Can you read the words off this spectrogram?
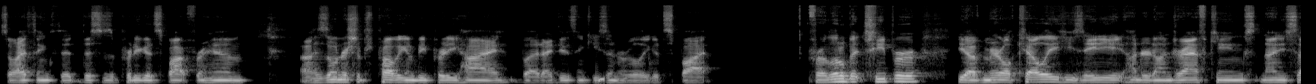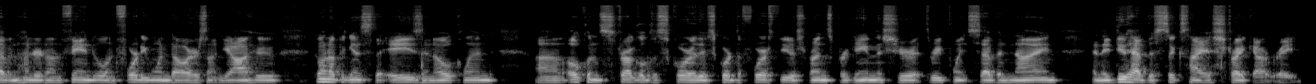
So I think that this is a pretty good spot for him. Uh, his ownership is probably going to be pretty high, but I do think he's in a really good spot. For a little bit cheaper, you have Merrill Kelly. He's 8,800 on DraftKings, 9,700 on FanDuel, and $41 on Yahoo. Going up against the A's in Oakland. Um, Oakland struggled to score. They've scored the fourth fewest runs per game this year at 3.79, and they do have the sixth highest strikeout rate.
